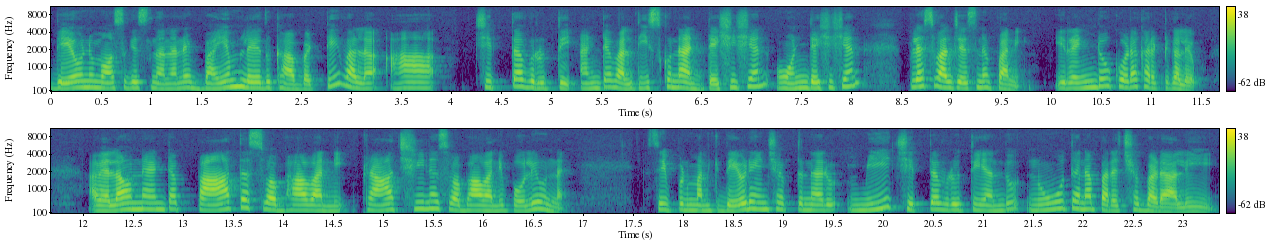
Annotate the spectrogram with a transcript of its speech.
దేవుని మోసగిస్తున్నాననే భయం లేదు కాబట్టి వాళ్ళ ఆ చిత్త వృత్తి అంటే వాళ్ళు తీసుకున్న డెసిషన్ ఓన్ డెసిషన్ ప్లస్ వాళ్ళు చేసిన పని. ఈ రెండూ కూడా కరెక్ట్గా లేవు. అవి ఎలా ఉన్నాయంటే పాత స్వభావాన్ని ప్రాచీన స్వభావాన్ని పోలి ఉన్నాయి. సో ఇప్పుడు మనకి దేవుడు ఏం చెప్తున్నారు? మీ చిత్తవృత్తి అందు నూతన పరచబడాలి.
